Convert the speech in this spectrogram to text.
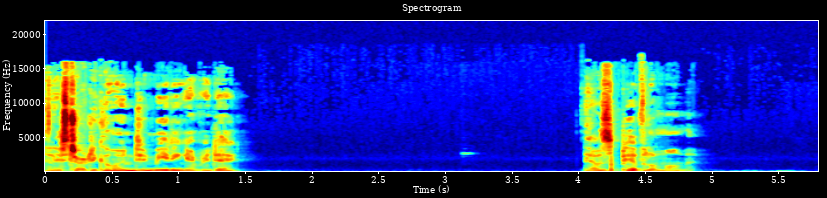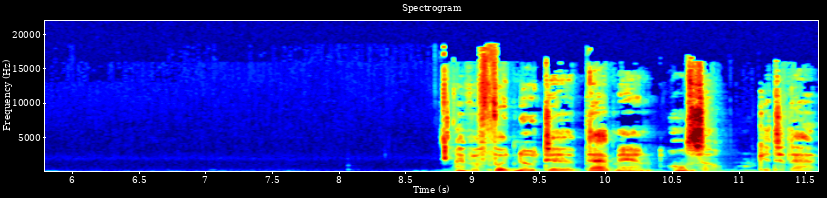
And I started going to meeting every day. That was a pivotal moment. I have a footnote to that man also. I'll get to that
